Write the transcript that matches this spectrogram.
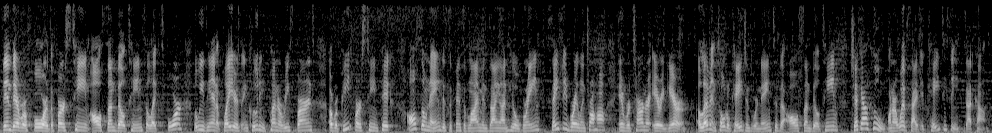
And then there were four. The first team, all Sun Belt team, selects four Louisiana players, including punter Rhys Byrns, a repeat first team pick. Also named as defensive lineman Zi'Yon Hill-Green, safety Bralen Trahan, and returner Eric Garror. 11 total Cajuns were named to the All Sun Belt team. Check out who on our website at katc.com.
